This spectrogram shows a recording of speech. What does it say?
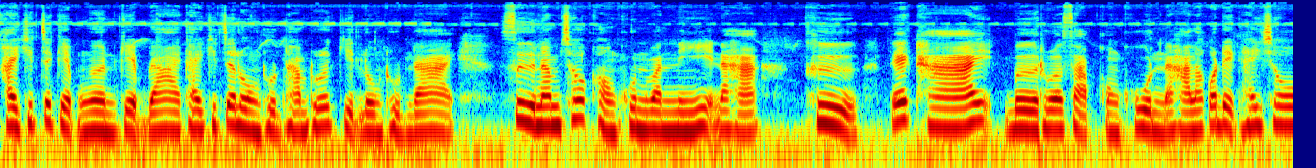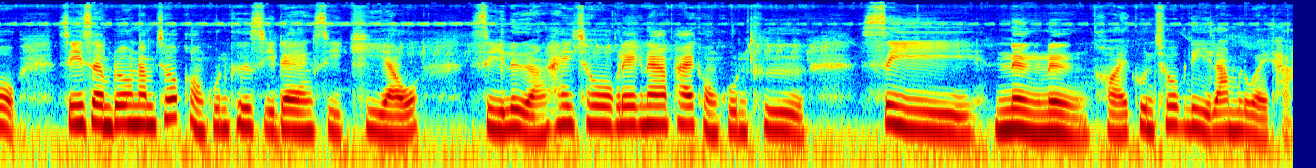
ใครคิดจะเก็บเงินเก็บได้ ใครคิดจะลงทุนทำธุรกิจลงทุนได้ สื่อนำโชคของคุณวันนี้นะคะคือเลขท้ายเบอร์โทรศัพท์ของคุณนะคะ แล้วก็เด็กให้โชค สีเสริมดวงนำโชคของคุณคือสีแดงสีเขียว สีเหลืองให้โชคเลขหน้าไพ่ของคุณคือ 411 ขอให้คุณโชคดีร่ำรวยค่ะ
